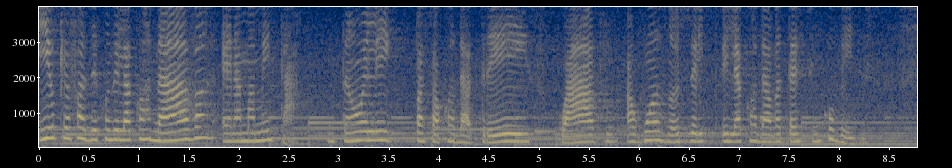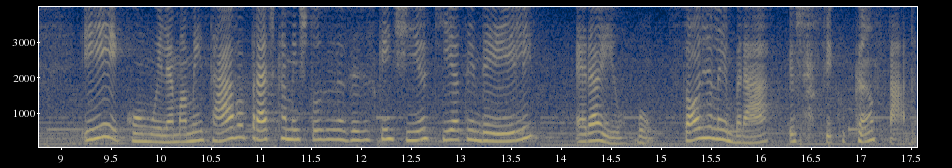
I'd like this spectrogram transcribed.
E o que eu fazia quando ele acordava era amamentar. Então ele passou a acordar três, quatro, algumas noites ele, ele acordava até cinco vezes. E como ele amamentava, praticamente todas as vezes quem tinha que atender ele era eu. Bom, só de lembrar eu já fico cansada.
